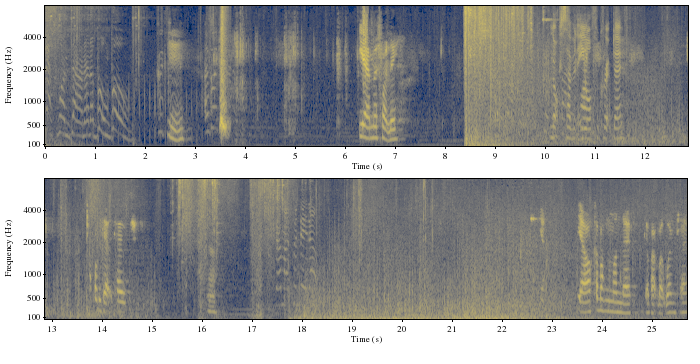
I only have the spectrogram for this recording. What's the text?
Last one down and a boom boom. Hmm. Yeah, most likely. Knock 70 off for crypto. I'll probably get a coach. Yeah. Thermite grenade out. Yeah. Yeah, I'll come on Monday. Go back like Wednesday.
